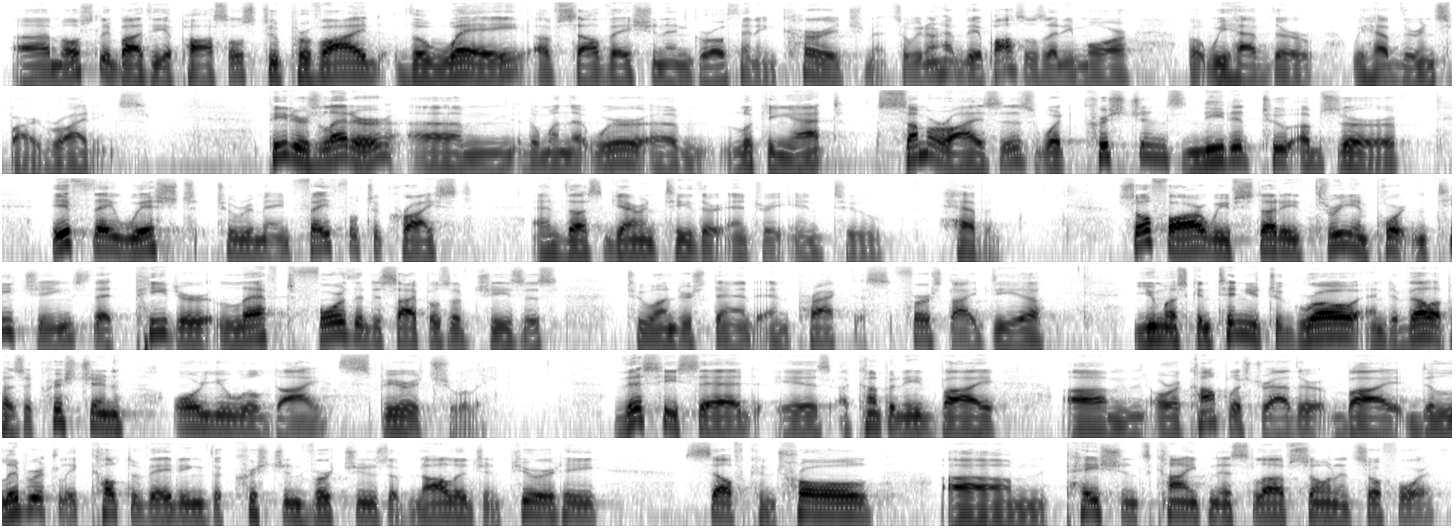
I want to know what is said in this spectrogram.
uh, mostly by the apostles, to provide the way of salvation and growth and encouragement. So we don't have the apostles anymore, but we have their, we have their inspired writings. Peter's letter, um, the one that we're um, looking at, summarizes what Christians needed to observe if they wished to remain faithful to Christ and thus guarantee their entry into heaven. So far, we've studied three important teachings that Peter left for the disciples of Jesus to understand and practice. First idea you must continue to grow and develop as a Christian, or you will die spiritually. This, he said, is accompanied by, um, or accomplished rather, by deliberately cultivating the Christian virtues of knowledge and purity, self control, um, patience, kindness, love, so on and so forth.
